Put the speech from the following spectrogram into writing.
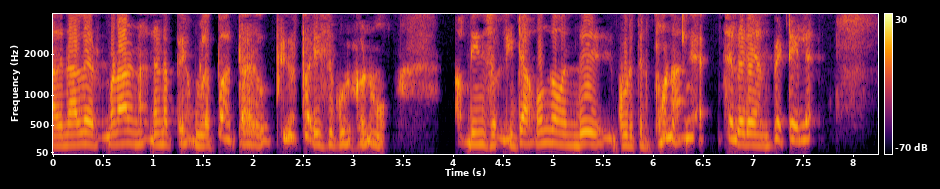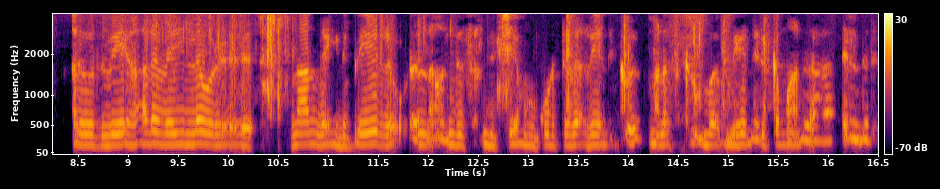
அதனால ரொம்ப நாள் நான் நினைப்பேன் உங்களை பார்த்தா இப்படி ஒரு பரிசு கொடுக்கணும் அப்படின்னு சொல்லிட்டு அவங்க வந்து கொடுத்துட்டு போனாங்க செல்லடையான்பேட்டையில். அது ஒரு வேகாத வெயில்ல ஒரு நான்கு ஐந்து பேரோட நான் வந்து சந்திச்சு அவங்க கொடுத்தது அது எனக்கு மனசுக்கு ரொம்ப மிக நெருக்கமானதாக இருந்தது.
